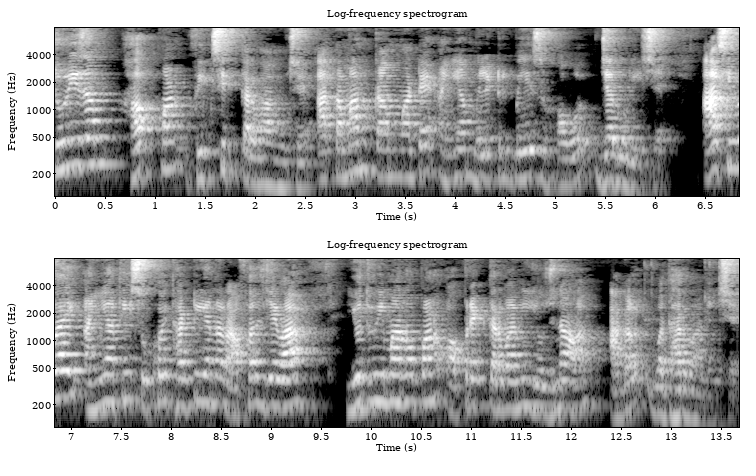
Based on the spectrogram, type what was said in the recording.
ટુરિઝમ હબ પણ વિકસિત કરવાનું છે. આ તમામ કામ માટે અહીંયા મિલિટરી બેઝ હોવો જરૂરી છે. આ સિવાય અહીંયાથી સુખોઈ થર્ટી અને રાફેલ જેવા યુદ્ધ વિમાનો પણ ઓપરેટ કરવાની યોજના આગળ વધારવાની છે.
